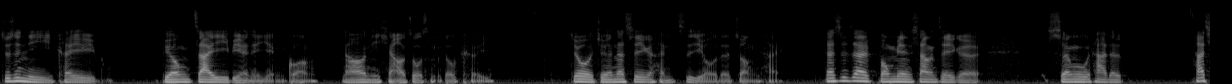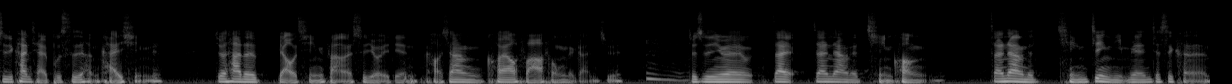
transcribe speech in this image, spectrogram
就是你可以不用在意别人的眼光，然后你想要做什么都可以。就我觉得那是一个很自由的状态，但是在封面上这个生物，它的它其实看起来不是很开心的，就它的表情反而是有一点好像快要发疯的感觉，嗯，就是因为在在那样的情况，在那样的情境里面，就是可能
